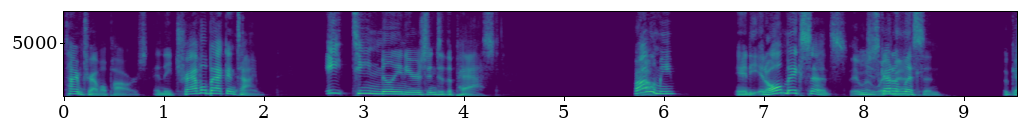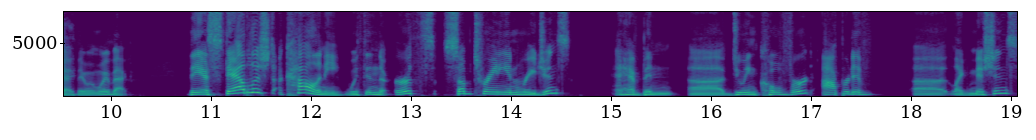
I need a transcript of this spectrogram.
time travel powers, and they travel back in time 18 million years into the past. Follow Wow. me, Andy. It all makes sense. They you just got to listen. Okay. They went way back. They established a colony within the Earth's subterranean regions and have been uh, doing covert operative uh, like missions,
